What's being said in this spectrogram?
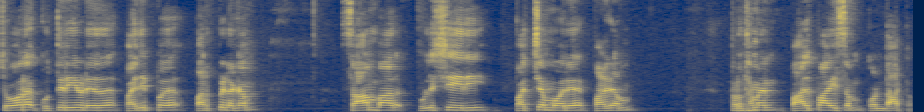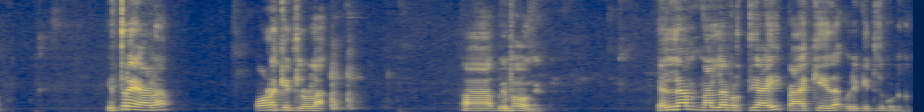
ചോറ് കുത്തിരിയുടേത് പരിപ്പ് പർപ്പിടകം സാമ്പാർ പുളിശ്ശേരി പച്ചമോര് പഴം പ്രഥമൻ പാൽപ്പായസം കൊണ്ടാട്ടം. ഇത്രയാണ് ഓണക്കിറ്റിലുള്ള വിഭവങ്ങൾ. എല്ലാം നല്ല വൃത്തിയായി പാക്ക് ചെയ്ത് ഒരു കിറ്റിൽ കൊടുക്കും.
